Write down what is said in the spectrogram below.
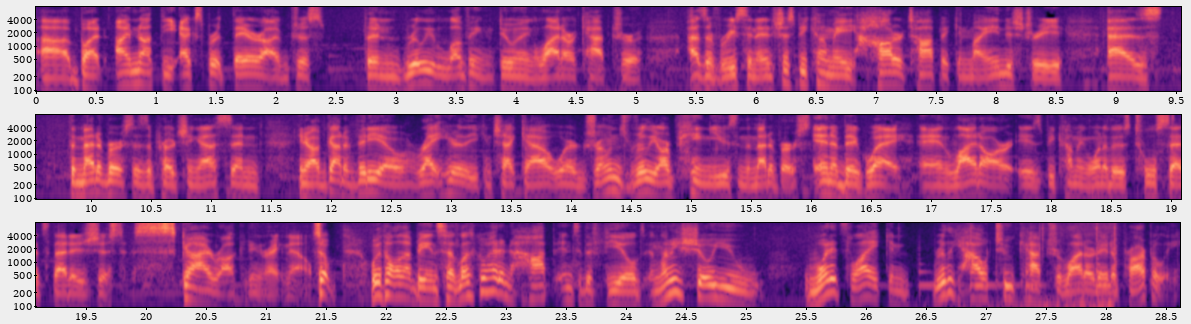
Uh, but I'm not the expert there. I've just been really loving doing LiDAR capture as of recent and it's just become a hotter topic in my industry as the metaverse is approaching us and you know I've got a video right here that you can check out where drones really are being used in the metaverse in a big way and LiDAR is becoming one of those tool sets that is just skyrocketing right now. So with all that being said, let's go ahead and hop into the field and let me show you what it's like and really how to capture LiDAR data properly.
